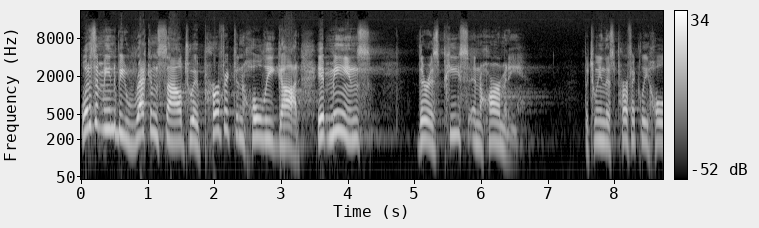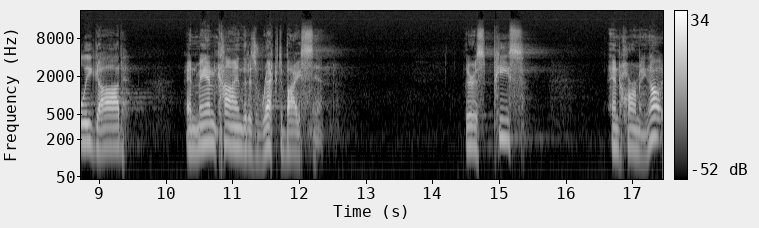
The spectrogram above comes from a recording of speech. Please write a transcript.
What does it mean to be reconciled to a perfect and holy God? It means there is peace and harmony between this perfectly holy God and mankind that is wrecked by sin. There is peace and harmony. Now,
